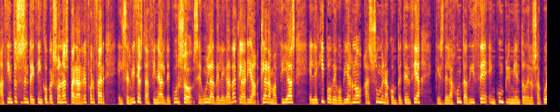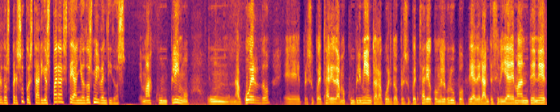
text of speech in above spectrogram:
a 165 personas para reforzar el servicio hasta final de curso. Según la delegada Clara, Macías, el equipo de gobierno asume una competencia que es de la Junta dice en cumplimiento de los acuerdos presupuestarios para este año 2022. Además cumplimos un acuerdo eh, presupuestario, damos cumplimiento al acuerdo presupuestario con el grupo de Adelante Sevilla de mantener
